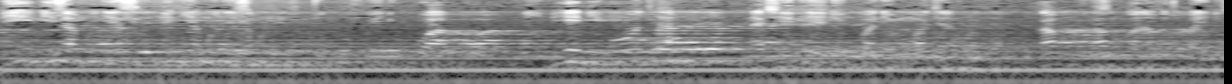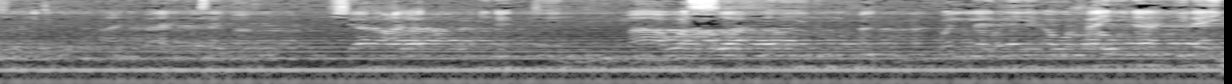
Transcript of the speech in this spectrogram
dini za Mwenyezi dini ya Mwenyezi Mungu mtukufu ilikuwa ni dini moja na sheria ilikuwa ni moja, kama Mwenyezi Mungu anavyotubainisha katika Qur'ani, bali akasema shara'a lakum min ad-din ma wassa bihi والذي أوحينا إليك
